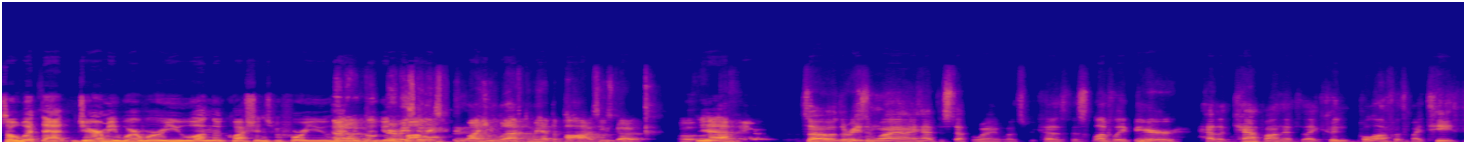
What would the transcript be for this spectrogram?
so with that, Jeremy, where were you on the questions before you had no, to go get Jeremy's a going to explain why he left and we had to pause. He's got oh, oh yeah. Oh, so the reason why I had to step away was because this lovely beer had a cap on it that I couldn't pull off with my teeth.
